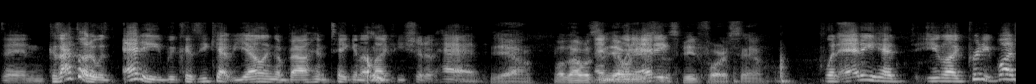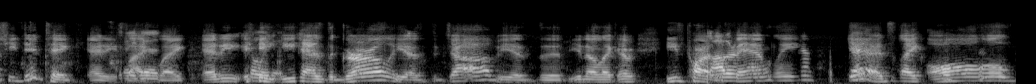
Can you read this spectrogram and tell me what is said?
then because I thought it was Eddie because he kept yelling about him taking a life he should have had. Yeah. Well, that was And yeah, when when he was Eddie- in Speed Force. Yeah. when Eddie had he like pretty much he did take Eddie's He life. did. Like Eddie, Totally he, he has the girl, he has the job, he has the you know like every, he's part of the family. Yeah. Yeah, it's like all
